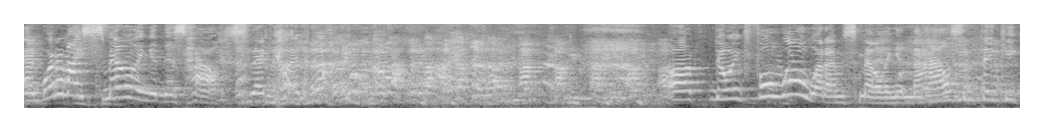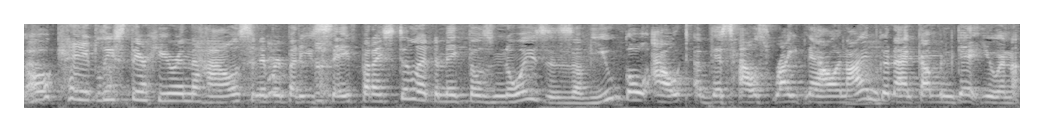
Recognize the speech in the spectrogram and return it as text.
and what am I smelling in this house? That kind of. uh, knowing full well what I'm smelling in the house and thinking, Okay, at least they're here in the house and everybody's safe. But I still had to make those noises of, You go out of this house right now and I'm going to come and get you. And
